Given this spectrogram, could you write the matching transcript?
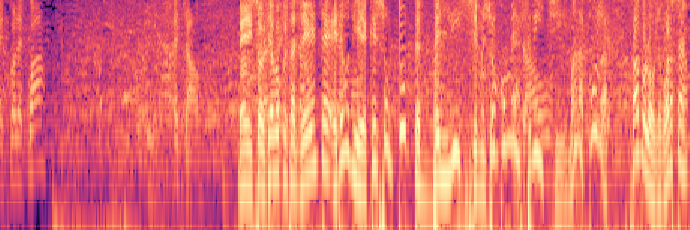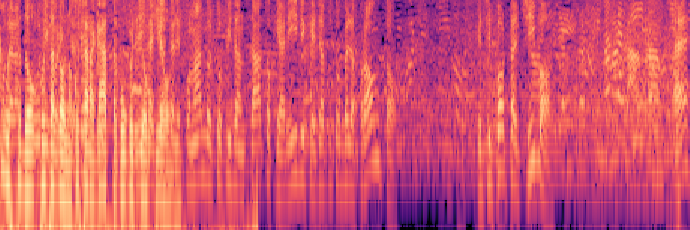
Eccole qua. E ciao. Bene, salutiamo questa gente e devo dire che sono tutte bellissime, sono come Ciao. attrici, ma una cosa favolosa. Guardate Siamo anche questa, do- questa donna, questa Senti, ragazza con questi gli stai già occhioni. telefonando al tuo fidanzato che arrivi, che è già tutto bello pronto? Che ci porta il cibo? Sì, manca il vino. Eh?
